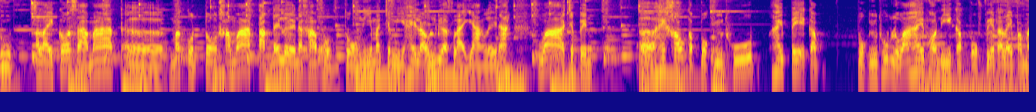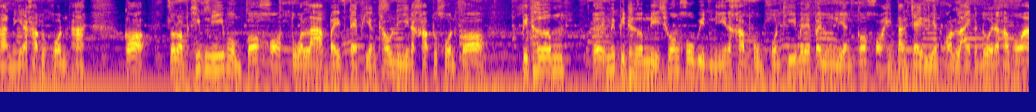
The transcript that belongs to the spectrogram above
รูปอะไรก็สามารถเอ่อมากดตรงคำว่าตัดได้เลยนะครับผมตรงนี้มันจะมีให้เราเลือกหลายอย่างเลยนะ ว่าจะเป็นเอ่อให้เข้ากับปก YouTube ให้เป๊ะกับ ปก YouTube หรือว่าให้พอดีกับปกเฟซอะไรประมาณนี้นะครับทุกคนอะก็สำหรับคลิปนี้ผมก็ขอตัวลาไปแต่เพียงเท่านี้นะครับ ทุกคนก็ปิดเทอมเอ้ยไม่ปิดเทอมดิช่วงโควิดนี้นะครับผมคนที่ไม่ได้ไปโรงเรียนก็ขอให้ตั้งใจเรียนออนไลน์กันด้วยนะครับ เพราะว่า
